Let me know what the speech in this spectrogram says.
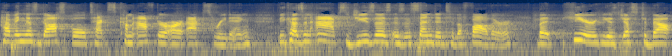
having this gospel text come after our Acts reading, because in Acts, Jesus is ascended to the Father, but here he is just about,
